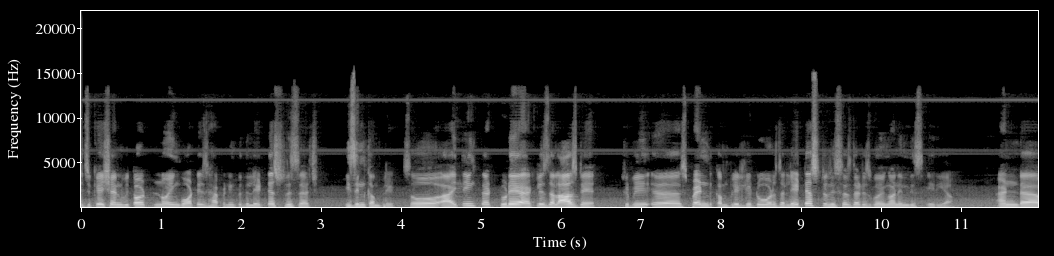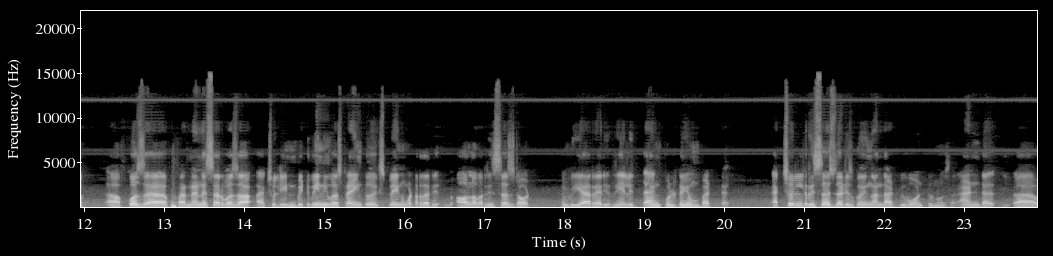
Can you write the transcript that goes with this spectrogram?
education without knowing what is happening to the latest research is incomplete. So I think that today, at least the last day, should be uh, spent completely towards the latest research that is going on in this area. And uh, of course, uh, Fernandes sir was uh, actually in between. He was trying to explain what are the all our research out, and we are really, really thankful to him. But uh, actual research that is going on that we want to know, sir. And uh, uh,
